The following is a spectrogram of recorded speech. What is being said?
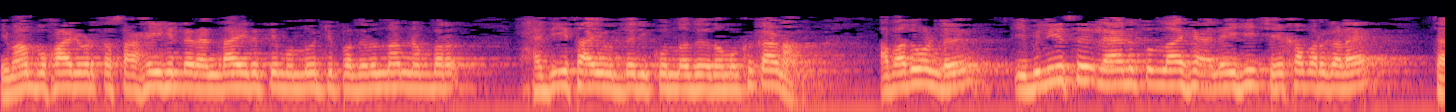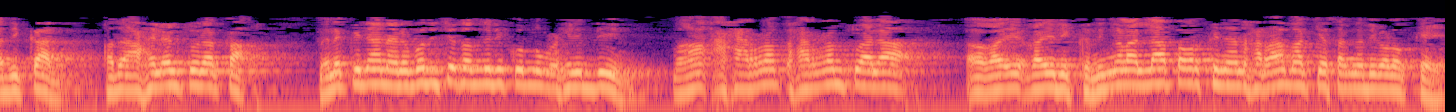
ഇമാം ബുഖാരി കൊടുത്ത സഹീഹിന്റെ രണ്ടായിരത്തി മുന്നൂറ്റി പതിനൊന്നാം നമ്പർ ഹദീസായി ഉദ്ധരിക്കുന്നത് നമുക്ക് കാണാം. അപ്പൊ അതുകൊണ്ട് ഇബിലീസ് ലാനത്തുല്ലാഹി അലൈഹി ഷേഖവർകളെ ചതിക്കാൻ അത് അഹലൽ തുലക്ക നിനക്ക് ഞാൻ അനുവദിച്ചു തന്നിരിക്കുന്നു മൊഹീദ്ദീൻ. ഹറം തുല ഗൈരിക്ക്. നിങ്ങളല്ലാത്തവർക്ക് ഞാൻ ഹറാമാക്കിയ സംഗതികളൊക്കെ.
